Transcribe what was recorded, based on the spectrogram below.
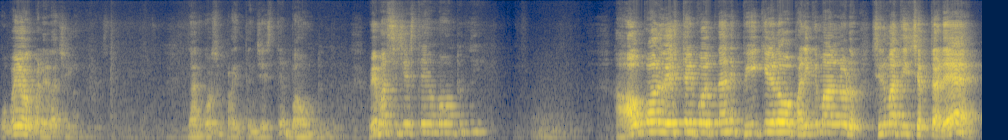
ఉపయోగపడేలా చేయండి. దానికోసం ప్రయత్నం చేస్తే బాగుంటుంది. విమర్శ చేస్తే ఏం బాగుంటుంది? ఆవు పాలు వేస్ట్ అయిపోతుందని పీకేలో పనికి మాలినోడు సినిమా తీసి చెప్తాడే?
